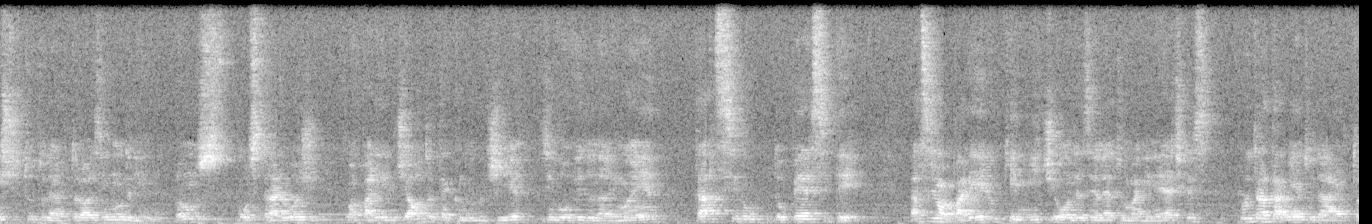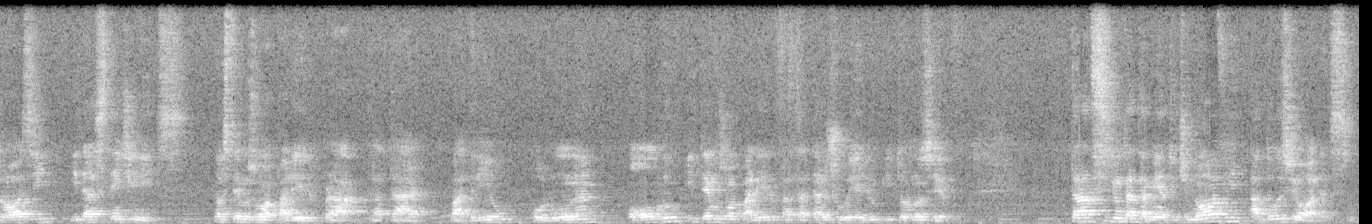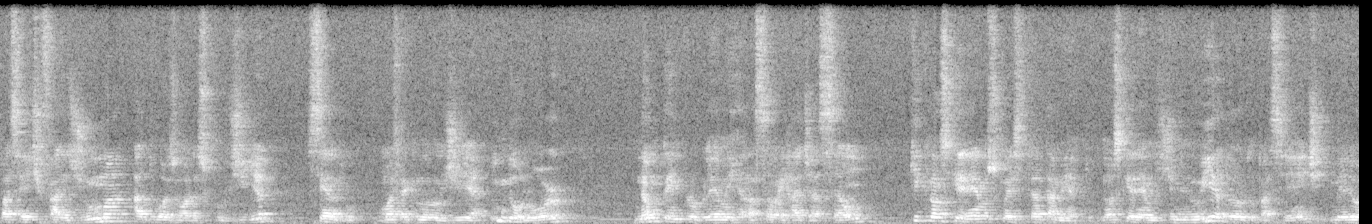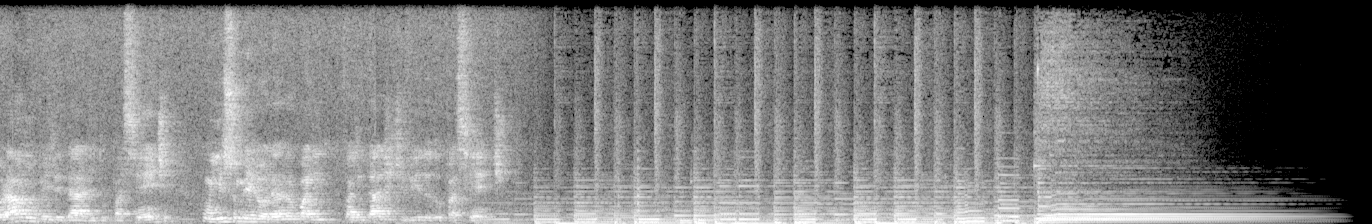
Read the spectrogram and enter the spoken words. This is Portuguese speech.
Instituto da Artrose em Londrina. Vamos mostrar hoje um aparelho de alta tecnologia desenvolvido na Alemanha. Trata-se do PST. Trata-se de um aparelho que emite ondas eletromagnéticas para o tratamento da artrose e das tendinites. Nós temos um aparelho para tratar quadril, coluna, ombro e temos um aparelho para tratar joelho e tornozelo. Trata-se de um tratamento de 9 a 12 horas. O paciente faz de 1 a 2 horas por dia, sendo uma tecnologia indolor, não tem problema em relação à irradiação. O que nós queremos com esse tratamento? Nós queremos diminuir a dor do paciente, melhorar a mobilidade do paciente, com isso melhorando a qualidade de vida do paciente.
